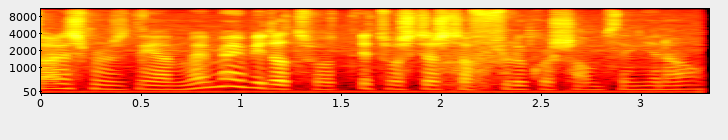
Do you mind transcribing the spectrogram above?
The end. Maybe that's what it was just a fluke or something, you know.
